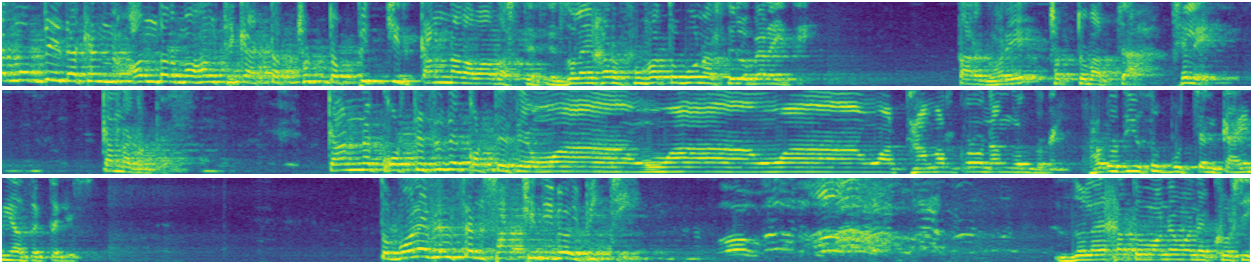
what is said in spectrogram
এর মধ্যেই দেখেন অন্দর মহল থেকে একটা ছোট্ট পিচ্চির কান্নার আওয়াজ আসতেছে। জোলাইখার ফুফাতো বোন আসছিল বেড়াইতে। তার ঘরে ছোট্ট বাচ্চা, ছেলে কান্না করতেছে। কান্না করতেছে যে করতেছে, ওয়া ওয়া ওয়া ওয়া থামার কোনো নামগন্ধ নেই। হজরত ইউসুফ বুঝছেন, কাহিনী আছে একটা কিছু। তো বলে ফেলছেন, সাক্ষী দিবে ওই পিচ্ছি জোলাইখা তো মনে মনে খুশি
